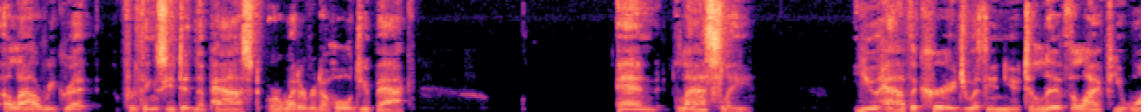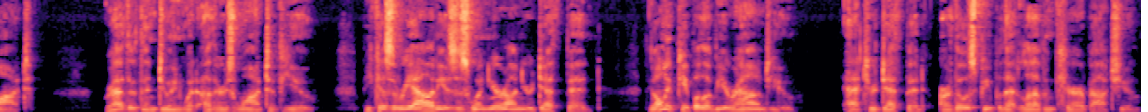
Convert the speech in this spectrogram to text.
allow regret for things you did in the past or whatever to hold you back. And lastly, you have the courage within you to live the life you want rather than doing what others want of you. Because the reality is, is when you're on your deathbed, the only people that'll be around you at your deathbed are those people that love and care about you.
